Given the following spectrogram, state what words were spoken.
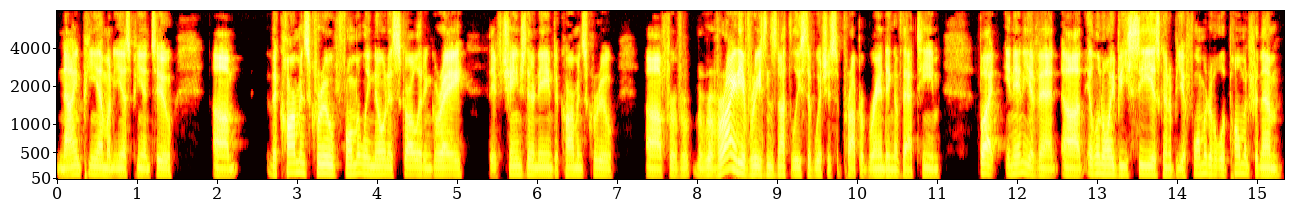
9 p.m. on ESPN2. Um, the Carmen's Crew, formerly known as Scarlet and Gray, they've changed their name to Carmen's Crew uh, for a variety of reasons, not the least of which is the proper branding of that team. But in any event, uh, Illinois BC is going to be a formidable opponent for them.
